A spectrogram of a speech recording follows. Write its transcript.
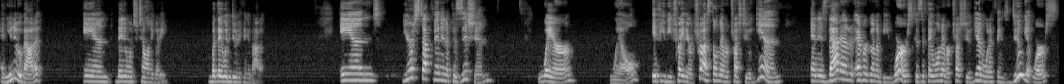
And you knew about it, and they didn't want you to tell anybody, but they wouldn't do anything about it. And you're stuck then in a position where, well, if you betray their trust, they'll never trust you again. And is that ever going to be worse? Because if they won't ever trust you again, what if things do get worse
